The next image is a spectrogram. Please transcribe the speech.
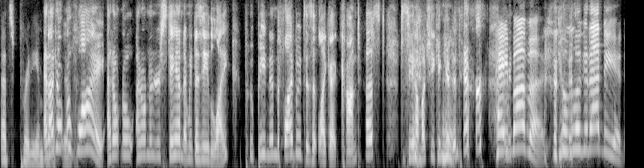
That's pretty impressive. And I don't know why. I don't know. I don't understand. I mean, does he like pooping in the fly boots? Is it like a contest to see how much he can get in there? hey, I mean, Bubba, come look at that dude.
